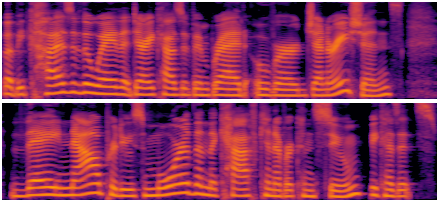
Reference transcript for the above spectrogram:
But because of the way that dairy cows have been bred over generations, they now produce more than the calf can ever consume because it's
